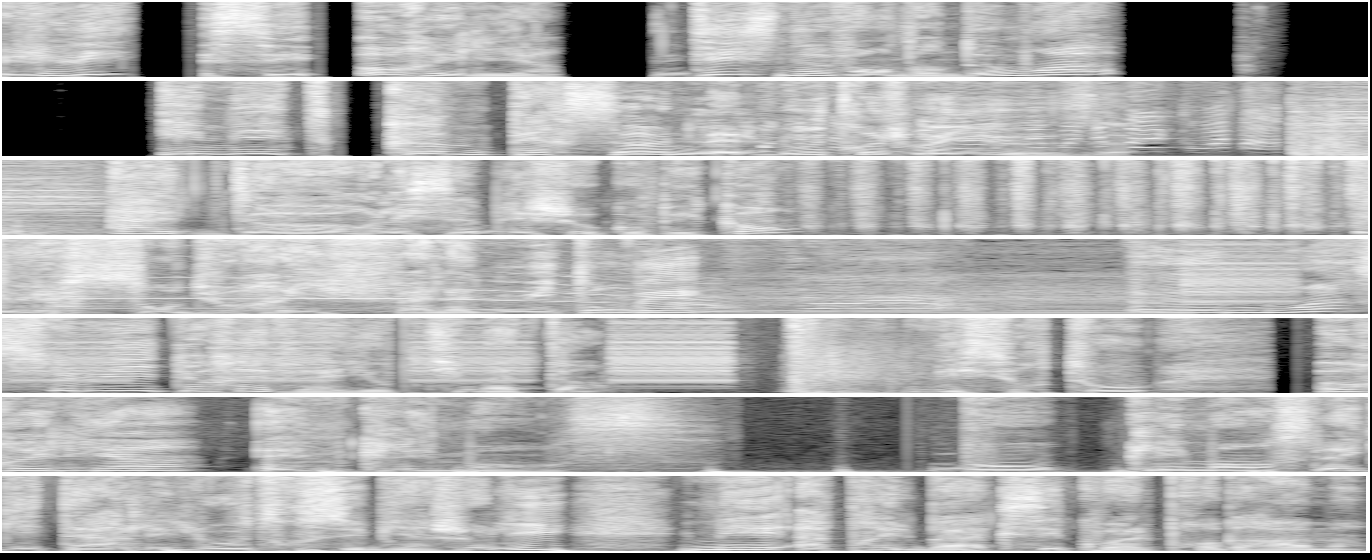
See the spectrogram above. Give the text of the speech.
Lui, c'est Aurélien, 19 ans dans deux mois. Imite comme personne la loutre joyeuse. Adore les sablés chocopécans. Le son du riff à la nuit tombée. Euh, moins celui du réveil au petit matin. Mais surtout, Aurélien aime Clémence. Bon, Clémence, la guitare, les loutres, c'est bien joli, mais après le bac, c'est quoi le programme?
